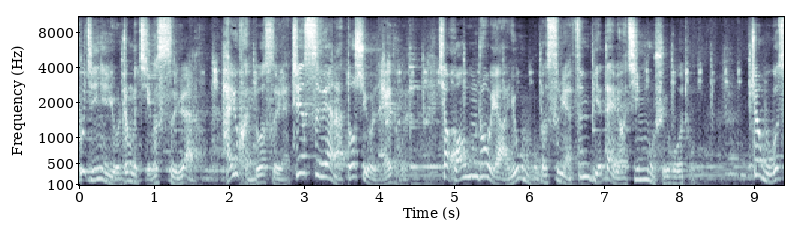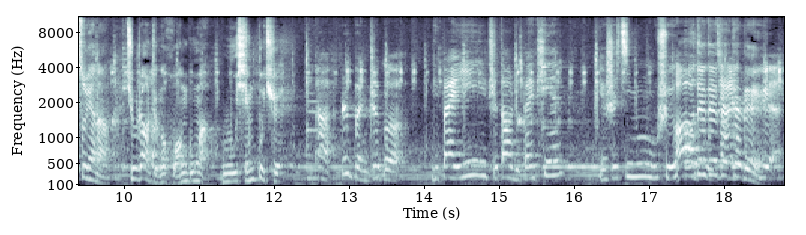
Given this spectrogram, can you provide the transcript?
不仅仅有这么几个寺院啊，还有很多寺院。这些寺院呢，都是有来头的。像皇宫周围啊，有五个寺院，分别代表金木水火土。这五个寺院呢，就让整个皇宫啊五行不缺。啊，日本这个礼拜一一直到礼拜天，也是金木水火啊对对对对对。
